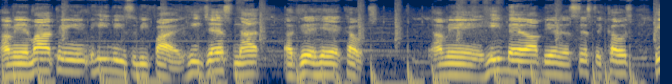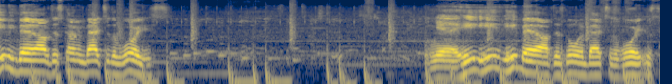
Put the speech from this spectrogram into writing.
I mean, in my opinion, he needs to be fired. He just not a good head coach. I mean, he better off being an assistant coach. He'd be better off just coming back to the Warriors. Yeah, he he he better off just going back to the Warriors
